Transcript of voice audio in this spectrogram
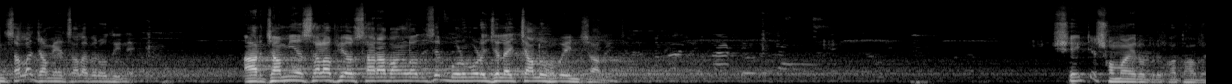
ইনশাল্লাহ জামিয়া সালাফের অধীনে। আর জামিয়া সালাফিয়া সারা বাংলাদেশের বড় বড় জেলায় চালু হবে ইনশাল্লাহ সেইটা সময়ের উপরে কথা হবে।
